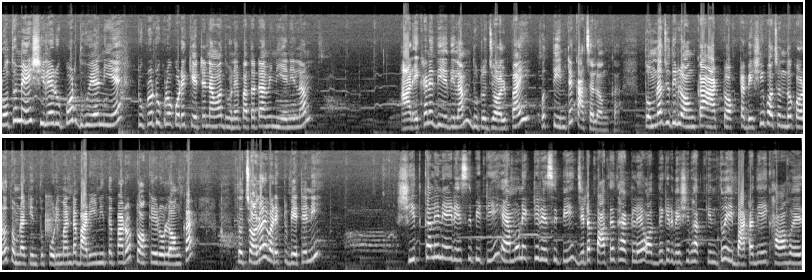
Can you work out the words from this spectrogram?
প্রথমে শিলের উপর ধুয়ে নিয়ে টুকরো টুকরো করে কেটে নেওয়া ধনে পাতাটা আমি নিয়ে নিলাম। আর এখানে দিয়ে দিলাম দুটো জলপাই ও তিনটে কাঁচা লঙ্কা। তোমরা যদি লঙ্কা আর টকটা বেশি পছন্দ করো, তোমরা কিন্তু পরিমাণটা বাড়িয়ে নিতে পারো টকের ও লঙ্কার তো চলো এবার একটু বেটে নিই। শীতকালীন এই রেসিপিটি এমন একটি রেসিপি যেটা পাতে থাকলে অর্ধেকের বেশি ভাগ কিন্তু এই বাটা দিয়েই খাওয়া হয়ে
